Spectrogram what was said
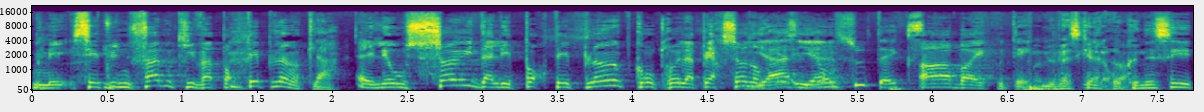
Mais c'est une femme qui va porter plainte, là. Elle est au seuil d'aller porter plainte contre la personne il y a, en question. Il y a un sous-texte. Ah, bah écoutez. mais Pascal, reconnaissez.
